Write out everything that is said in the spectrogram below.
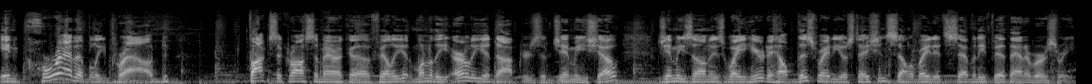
Incredibly proud Fox Across America affiliate, one of the early adopters of Jimmy's show. Jimmy's on his way here to help this radio station celebrate its 75th anniversary.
